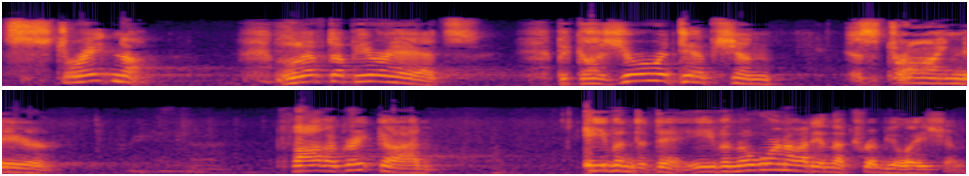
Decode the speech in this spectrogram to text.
straighten up, lift up your heads, because your redemption is drawing near. Father, great God, even today, even though we're not in the tribulation,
